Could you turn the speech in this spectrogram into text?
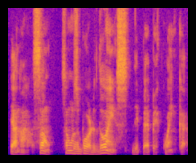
é a narração. São os bordões de Pepe Cuenca.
